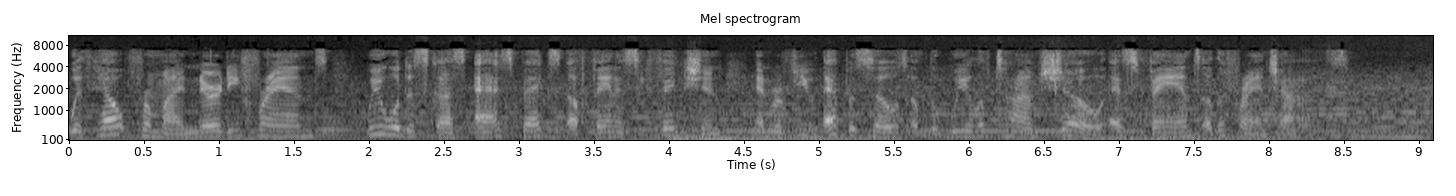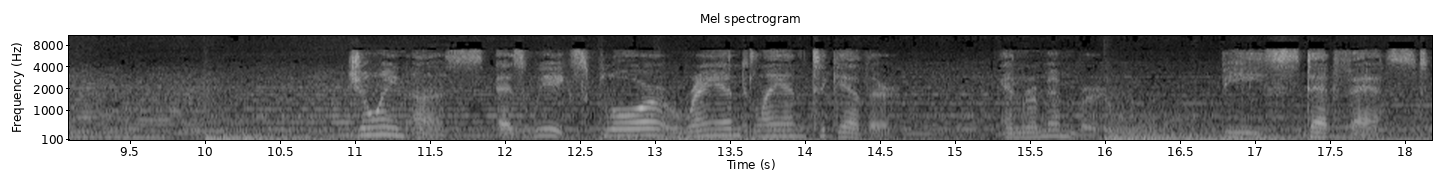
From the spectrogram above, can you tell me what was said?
With help from my nerdy friends, we will discuss aspects of fantasy fiction and review episodes of the Wheel of Time show as fans of the franchise. Join us as we explore Randland together. And remember, be steadfast.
